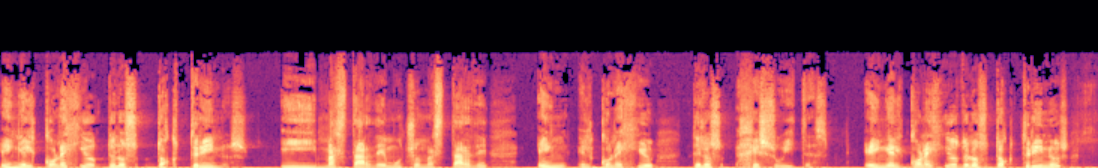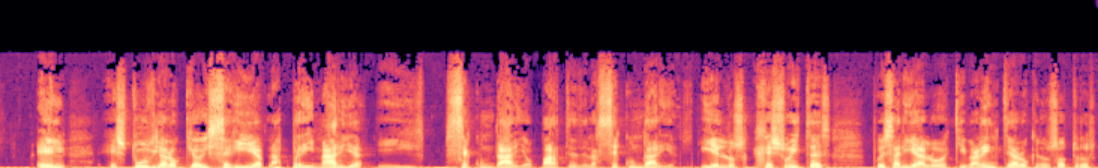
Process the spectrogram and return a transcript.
en el colegio de los doctrinos, y más tarde, mucho más tarde, en el colegio de los jesuitas. En el colegio de los doctrinos, él estudia lo que hoy sería la primaria y secundaria o parte de la secundaria. Y en los jesuitas, pues haría lo equivalente a lo que nosotros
